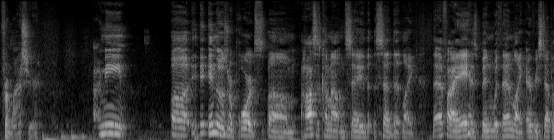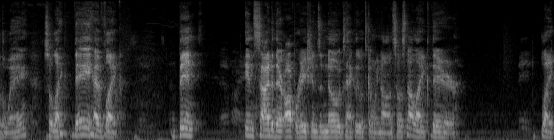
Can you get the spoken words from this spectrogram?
from last year. I mean, uh, in those reports, um, Haas has come out and say that, said that like the FIA has been with them like every step of the way. So like they have like been inside of their operations and know exactly what's going on. So it's not like they're like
